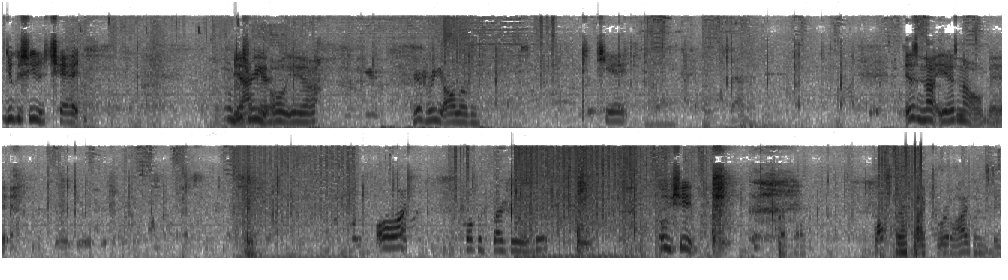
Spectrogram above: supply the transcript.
You can see the chat. Just I read. Oh yeah, Just read all of them. Chat. It's not. Yeah, it's not all bad. Oh, I fucking special is this? Oh shit. Fuck stream back to real. I didn't say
